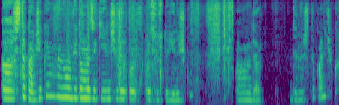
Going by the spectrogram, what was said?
А, стаканчики. В минулому відео ми закінчили ось цю сторіночку. А, де? Де наш стаканчик?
